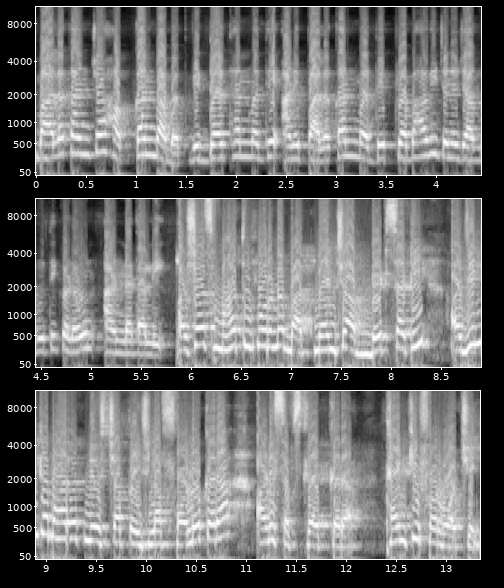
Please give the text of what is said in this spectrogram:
बालकांच्या हक्कांबाबत विद्यार्थ्यांमध्ये आणि पालकांमध्ये प्रभावी जनजागृती घडवून आणण्यात आली. अशाच महत्त्वपूर्ण बातम्यांच्या अपडेटसाठी अजिंक्य भारत न्यूजच्या पेजला फॉलो करा आणि सबस्क्राईब करा. थँक्यू फॉर वॉचिंग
